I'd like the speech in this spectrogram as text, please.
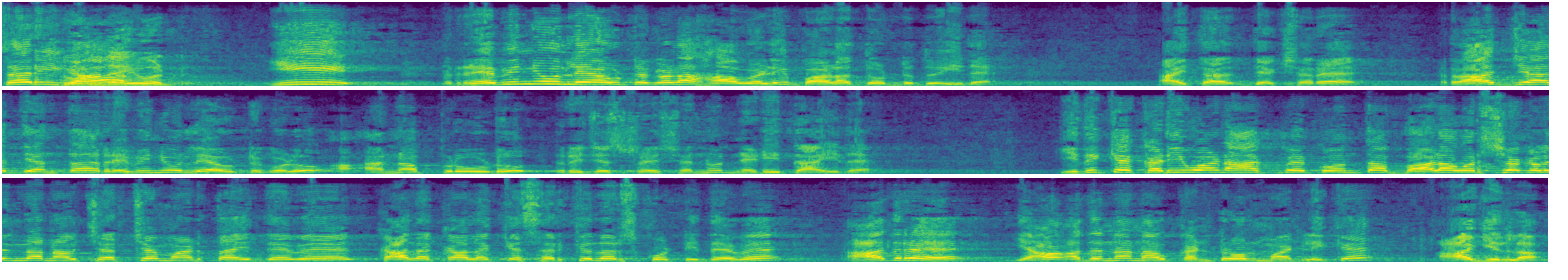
ಸರ್ ಈಗ. ಈ ರೆವಿನ್ಯೂ ಲೇಔಟ್ಗಳ ಹಾವಳಿ ಬಹಳ ದೊಡ್ಡದು ಇದೆ. ಆಯ್ತಾ ಅಧ್ಯಕ್ಷರೇ? ರಾಜ್ಯಾದ್ಯಂತ ರೆವಿನ್ಯೂ ಲೇಔಟ್ಗಳು ಅನ್ಅಪ್ರೂವ್ಡ್ ರಿಜಿಸ್ಟ್ರೇಷನ್ ನಡೀತಾ ಇದೆ. ಇದಕ್ಕೆ ಕಡಿವಾಣ ಹಾಕಬೇಕು ಅಂತ ಬಹಳ ವರ್ಷಗಳಿಂದ ನಾವು ಚರ್ಚೆ ಮಾಡ್ತಾ ಇದ್ದೇವೆ ಕಾಲ ಕಾಲಕ್ಕೆ ಸರ್ಕ್ಯುಲರ್ಸ್ ಕೊಟ್ಟಿದ್ದೇವೆ. ಆದ್ರೆ ಯಾವ ಅದನ್ನ ನಾವು ಕಂಟ್ರೋಲ್ ಮಾಡಲಿಕ್ಕೆ ಆಗಿಲ್ಲ.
